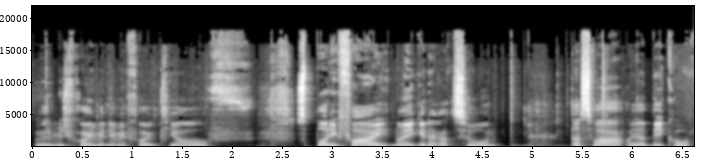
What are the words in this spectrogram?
würde mich freuen, wenn ihr mir folgt hier auf Spotify, neue Generation. Das war euer Beko.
